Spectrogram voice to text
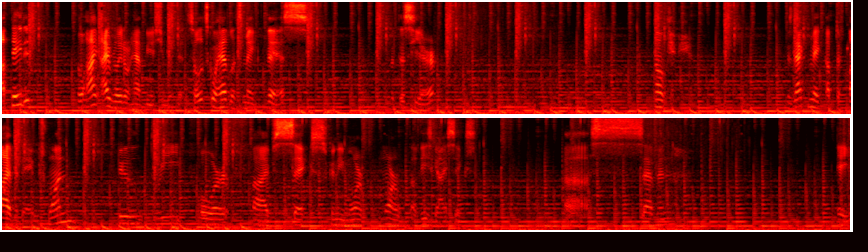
updated. So I, I really don't have any issue with it. So let's go ahead. Let's make this. Put this here. Okay that can make up to five a day, which one, two, three, four, five, six. Gonna need more more of these guys. Six. Uh, seven. Eight.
